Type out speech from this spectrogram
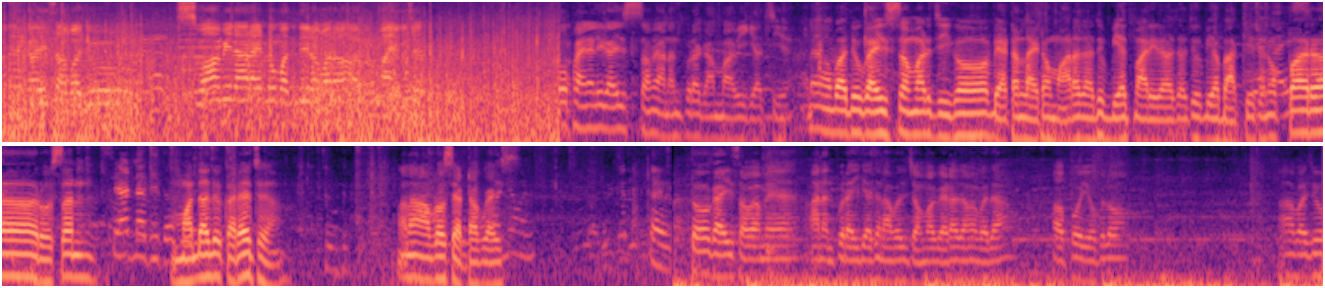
અને ગાઈસ આ બાજુ સ્વામિનારાયણનું મંદિર અમારા હાથમાં આવ્યું છે. તો ફાઇનલી ગાઈસ અમે આનંદપુરા ગામમાં આવી ગયા છીએ. અને આ બાજુ ગાઈસ અમાર જીગો બે ત્રણ લાઈટો મારે છે હજુ બે જ મારી રહ્યા છે. હજુ બે બાકી છે. ઉપર રોશન સેટ નથી તો મદદ કરે છે. અને આપણો સેટઅપ ગાઈસ તો ગાઈસ હવે અમે આનંદપુર આવી ગયા છે ને આ બાજુ જમવા બેઠા છે અમે બધા. અપો યોગલો. આ બાજુ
